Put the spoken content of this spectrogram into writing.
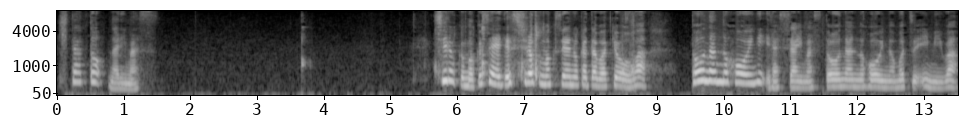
北となります。白く木星です。白く木星の方は今日は東南の方位にいらっしゃいます。東南の方位の持つ意味は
